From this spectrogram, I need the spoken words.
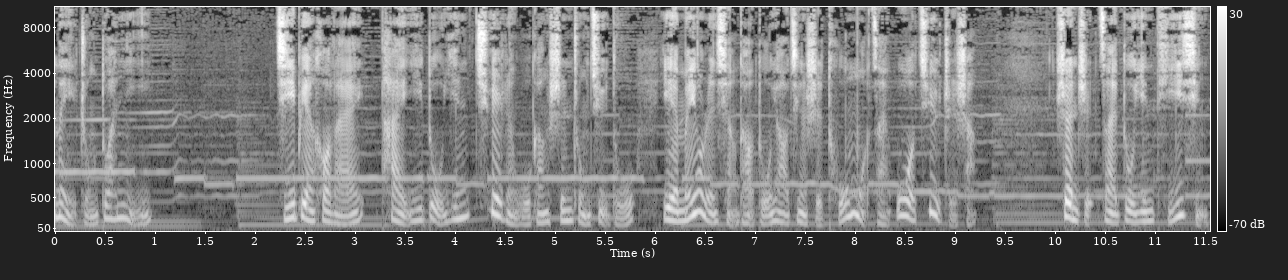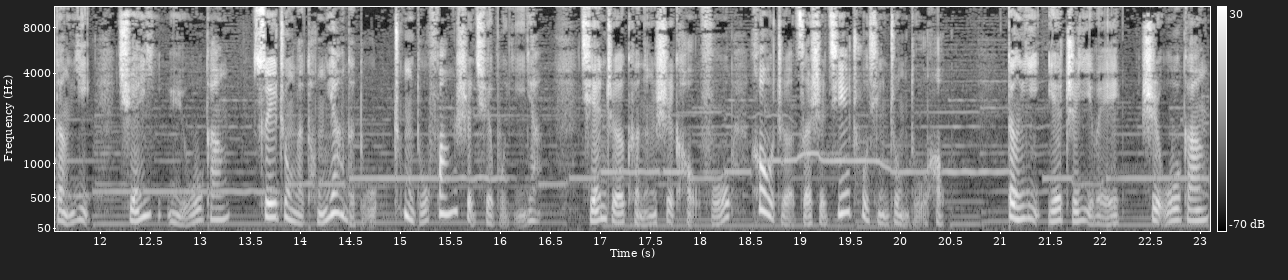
内中端倪。即便后来太医杜音确认吴刚身中剧毒，也没有人想到毒药竟是涂抹在卧具之上。甚至在杜音提醒邓毅，权益与吴刚虽中了同样的毒，中毒方式却不一样。前者可能是口服，后者则是接触性中毒后，邓毅也只以为是吴刚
